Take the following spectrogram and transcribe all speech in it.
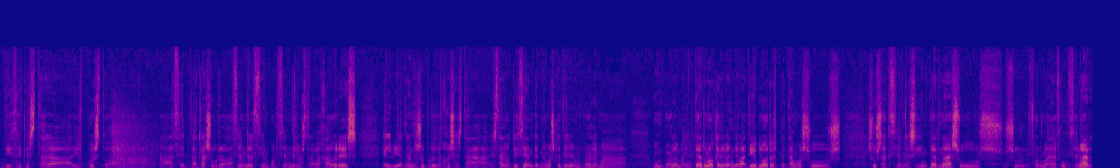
dice que está dispuesto a, aceptar la subrogación del 100% de los trabajadores, el viernes no se produjo esta, esta noticia. Entendemos que tienen un problema, un problema interno, que deben debatirlo, respetamos sus, sus acciones internas, su forma de funcionar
